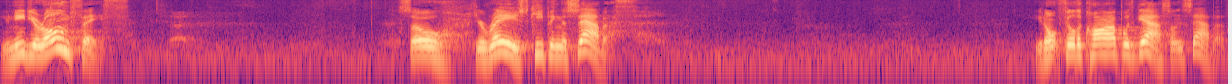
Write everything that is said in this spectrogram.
You need your own faith. So you're raised keeping the Sabbath. You don't fill the car up with gas on the Sabbath.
